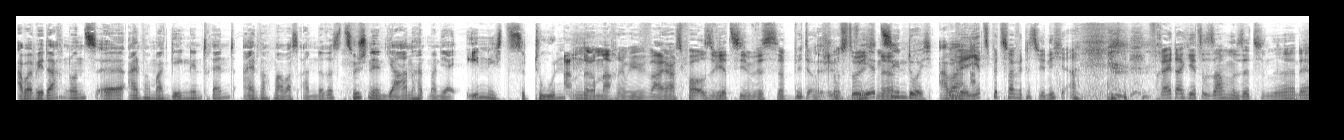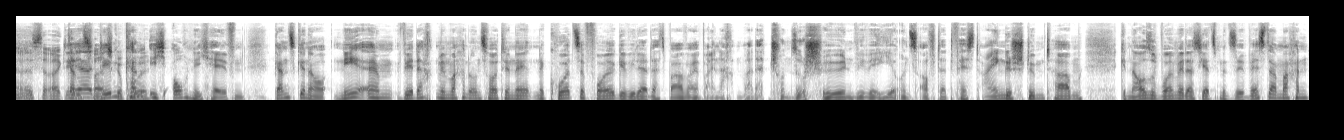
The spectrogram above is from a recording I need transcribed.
Aber wir dachten uns äh, einfach mal gegen den Trend, einfach mal was anderes. Zwischen den Jahren hat man ja eh nichts zu tun. Andere machen irgendwie Weihnachtspause, wir ziehen bis zur Bitte und Schluss durch. wir ne? ziehen durch. Aber und wer jetzt bezweifelt, dass wir nicht am Freitag hier zusammensitzen, ne, der ist aber ganz der, falsch dem kann gepolt. ich auch nicht helfen. Ganz genau. Nee, ähm, wir dachten, wir machen uns heute eine, eine kurze Folge wieder. Das war bei Weihnachten war das schon so schön, wie wir hier uns auf das Fest eingestimmt haben. Genauso wollen wir das jetzt mit Silvester machen.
